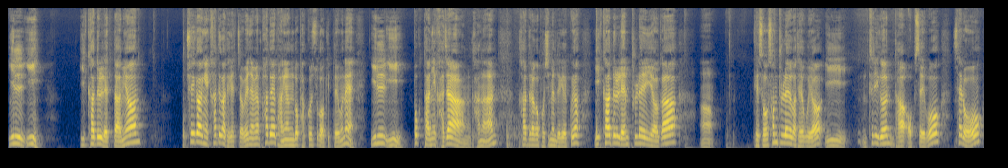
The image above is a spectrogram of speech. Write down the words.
1, 2 이 카드를 냈다면 최강의 카드가 되겠죠. 왜냐하면 파도의 방향도 바꿀 수가 없기 때문에 1, 2 폭탄이 가장 강한 카드라고 보시면 되겠고요. 이 카드를 낸 플레이어가 어, 계속 선 플레이어가 되고요. 이 트릭은 다 없애고 새로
